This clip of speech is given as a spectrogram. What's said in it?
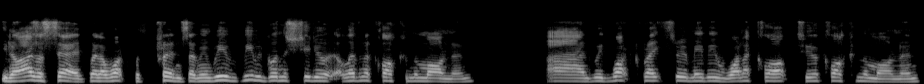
you know, as I said, when I worked with Prince, I mean, we we would go in the studio at eleven o'clock in the morning, and we'd work right through maybe one o'clock, two o'clock in the morning.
